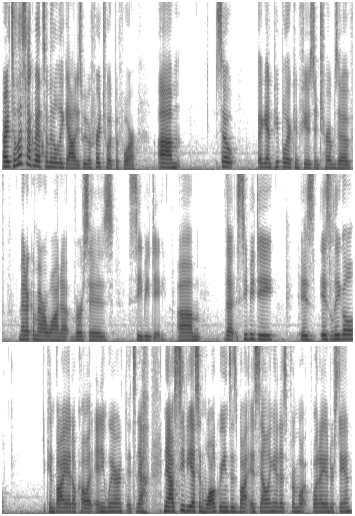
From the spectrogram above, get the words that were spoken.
All right, so let's talk about some of the legalities. We referred to it before. Um, so, again, people are confused in terms of medical marijuana versus CBD. Um, the CBD is is legal. You can buy it. I'll call it anywhere. It's now now CVS and Walgreens is buy, is selling it as from what, what I understand.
